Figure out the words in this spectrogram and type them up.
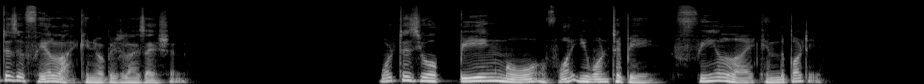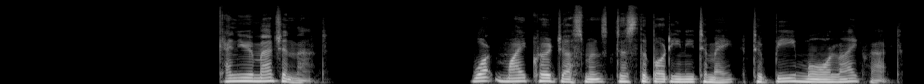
does it feel like in your visualization? What does your being more of what you want to be feel like in the body? Can you imagine that? What micro adjustments does the body need to make to be more like that?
